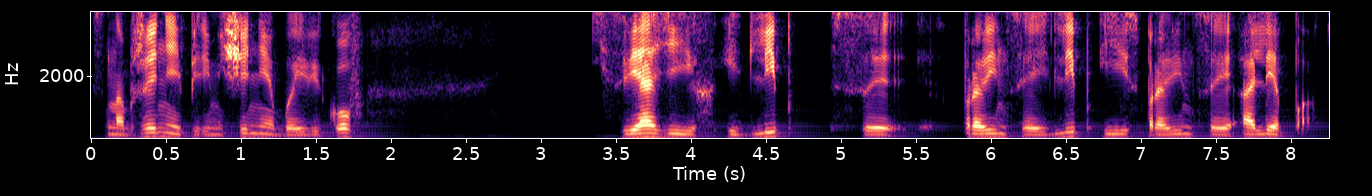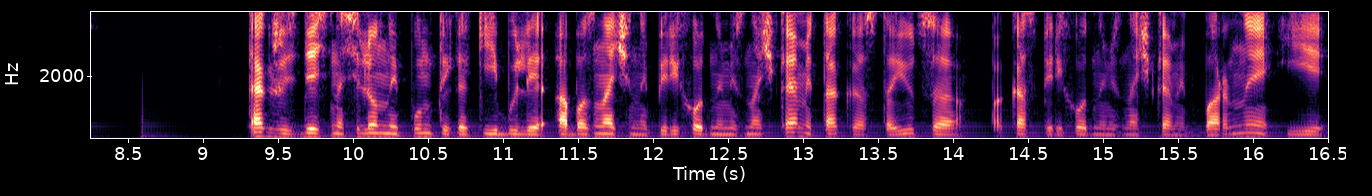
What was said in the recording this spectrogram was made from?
снабжения и перемещения боевиков и связи их Идлиб с провинцией Идлиб и с провинцией Алеппо. Также здесь населенные пункты, какие были обозначены переходными значками, так и остаются пока с переходными значками Барне и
